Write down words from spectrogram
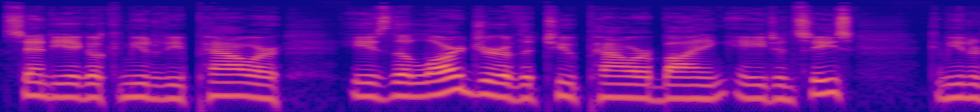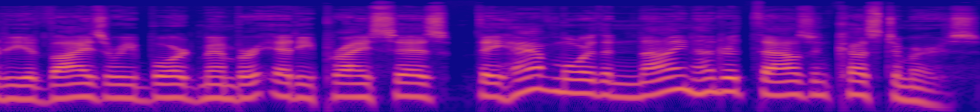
San Diego Community Power is the larger of the two power buying agencies. Community Advisory Board member Eddie Price says they have more than 900,000 customers.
